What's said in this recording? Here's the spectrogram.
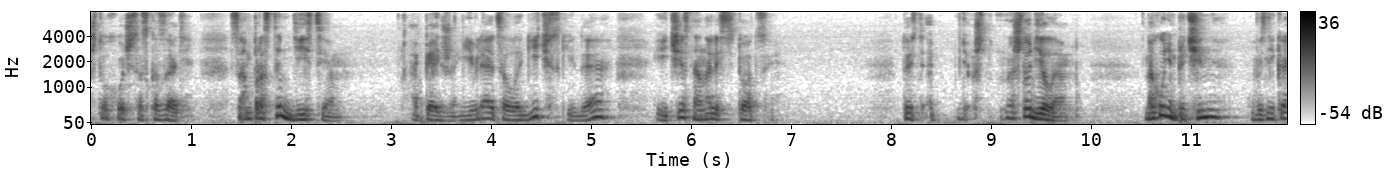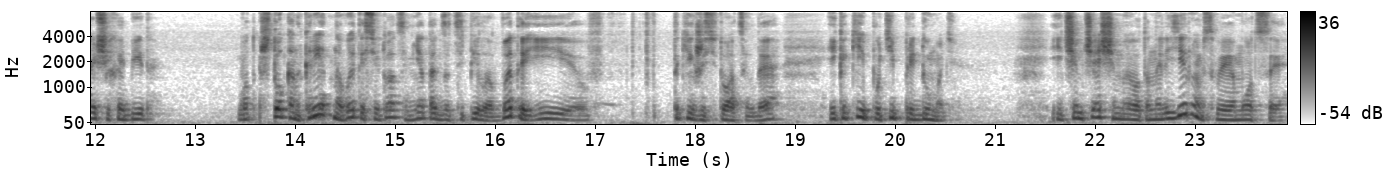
что хочется сказать? Самым простым действием, опять же, является логический да, и честный анализ ситуации. То есть, э, что делаем? Находим причины возникающих обид. Вот что конкретно в этой ситуации меня так зацепило, в этой и в таких же ситуациях, да? И какие пути придумать? И чем чаще мы вот анализируем свои эмоции,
